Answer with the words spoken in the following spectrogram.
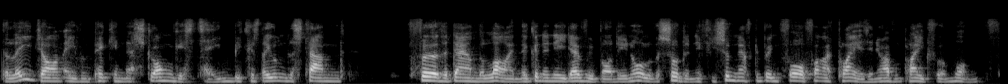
the leagues aren't even picking their strongest team because they understand further down the line they're going to need everybody. And all of a sudden, if you suddenly have to bring four or five players in who haven't played for a month,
